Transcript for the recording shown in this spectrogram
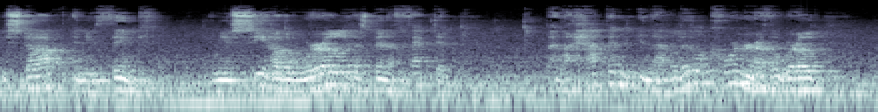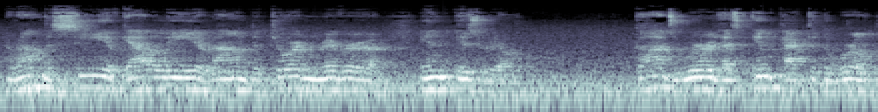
You stop and you think, and you see how the world has been affected by what happened in that little corner of the world around the Sea of Galilee, around the Jordan River, in Israel. God's Word has impacted the world.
